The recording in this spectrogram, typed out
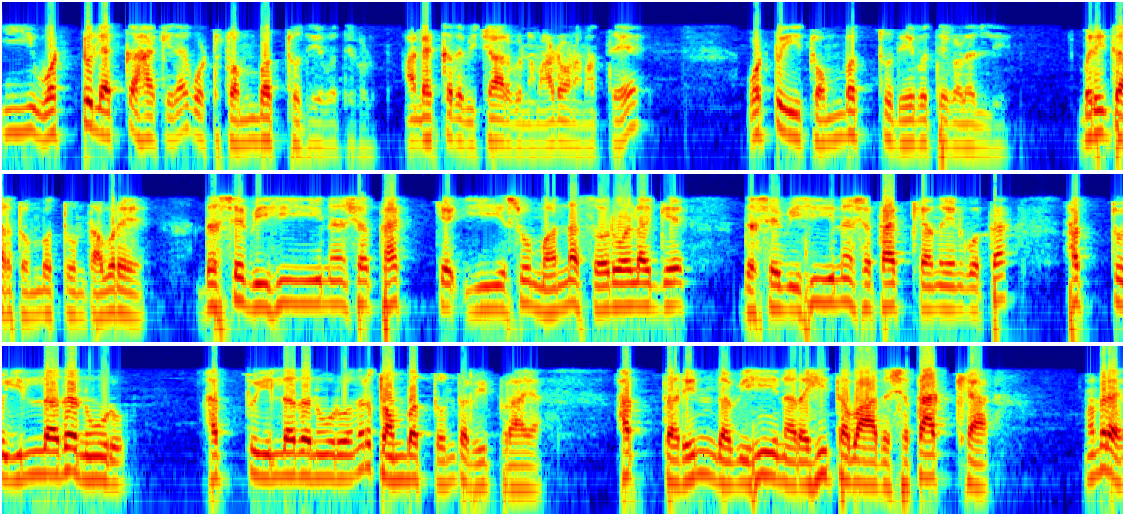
ಈ ಒಟ್ಟು ಲೆಕ್ಕ ಹಾಕಿದಾಗ ಒಟ್ಟು ತೊಂಬತ್ತು ದೇವತೆಗಳು. ಆ ಲೆಕ್ಕದ ವಿಚಾರವನ್ನು ಮಾಡೋಣ ಮತ್ತೆ. ಒಟ್ಟು ಈ ತೊಂಬತ್ತು ದೇವತೆಗಳಲ್ಲಿ, ಬರೀತಾರೆ ತೊಂಬತ್ತು ಅಂತ ಅವರೇ, ದಶವಿಹೀನ ಶತಕ್ಕೆ ಈ ಸುಮನಸರೊಳಗೆ ದಶವಿಹೀನ ಶತಾಖ್ಯ ಅಂದ್ರೆ ಏನು ಗೊತ್ತಾ? ಹತ್ತು ಇಲ್ಲದ ನೂರು. ಹತ್ತು ಇಲ್ಲದ ನೂರು ಅಂದ್ರೆ ತೊಂಬತ್ತು ಅಂತ ಅಭಿಪ್ರಾಯ. ಹತ್ತರಿಂದ ವಿಹೀನ ರಹಿತವಾದ ಶತಾಖ್ಯ ಅಂದ್ರೆ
